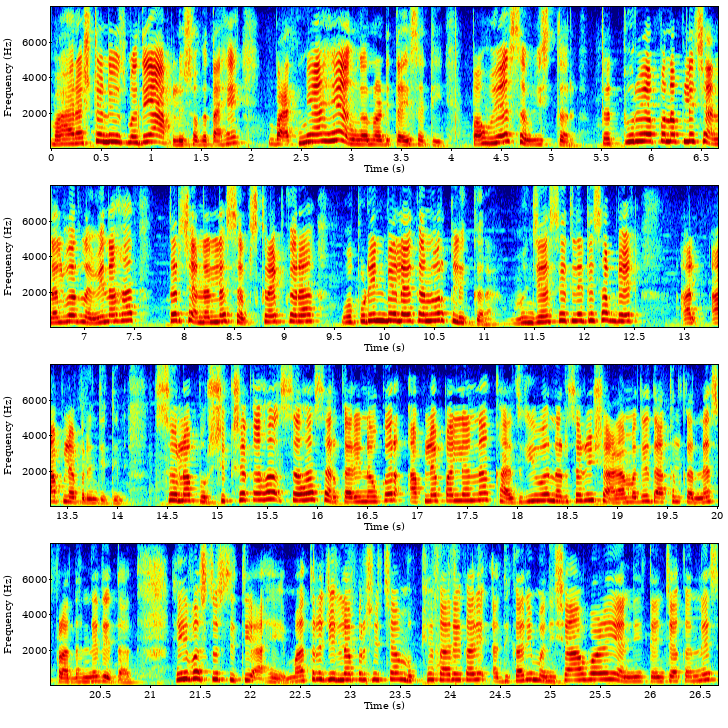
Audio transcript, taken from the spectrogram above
महाराष्ट्र न्यूजमध्ये आपले स्वागत आहे. बातमी आहे अंगणवाडी ताईसाठी. पाहूया सविस्तर. तत्पूर्वी आपण आपल्या चॅनलवर नवीन आहात तर चॅनलला सबस्क्राईब करा व पुढील बेल आयकॉनवर क्लिक करा. म्हणजे असेच लेटेस्ट अपडेट आपल्यापर्यंत येतील. सोलापूर शिक्षक सह सरकारी नोकर आपल्या पाल्यांना खाजगी व नर्सरी शाळामध्ये दाखल करण्यास प्राधान्य देतात. ही वस्तुस्थिती आहे. मात्र जिल्हा परिषदच्या मुख्य कार्यकारी अधिकारी मनीषा आव्हाळे यांनी त्यांच्या कन्येस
